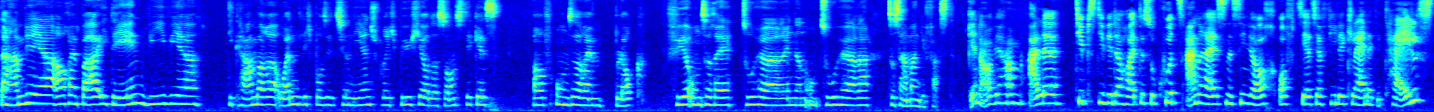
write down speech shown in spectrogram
Da haben wir ja auch ein paar Ideen, wie wir die Kamera ordentlich positionieren, sprich Bücher oder sonstiges auf unserem Blog für unsere Zuhörerinnen und Zuhörer zusammengefasst. Genau, wir haben alle Tipps, die wir da heute so kurz anreißen. Es sind ja auch oft sehr, sehr viele kleine Details.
